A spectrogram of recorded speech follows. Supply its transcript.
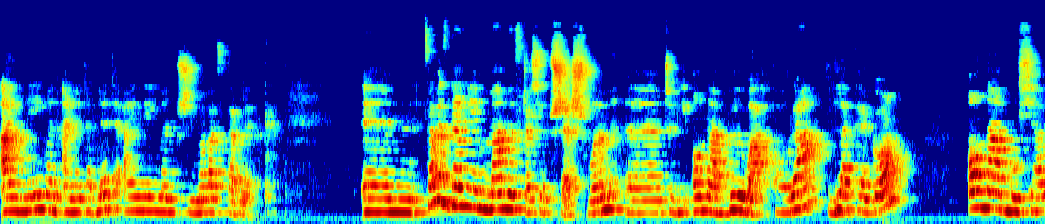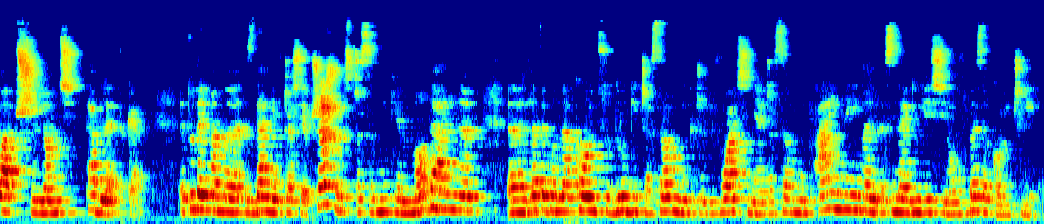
einnehmen, eine Tablette einnehmen, przyjmować tabletkę. Całe zdanie mamy w czasie przeszłym, e, czyli ona była chora, dlatego ona musiała przyjąć tabletkę. E, tutaj mamy zdanie w czasie przeszłym z czasownikiem modalnym, e, dlatego na końcu drugi czasownik, czyli właśnie czasownik einnehmen, znajduje się w bezokoliczniku.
